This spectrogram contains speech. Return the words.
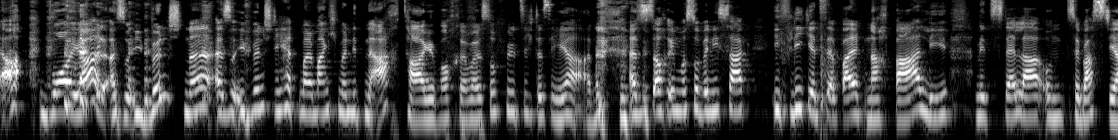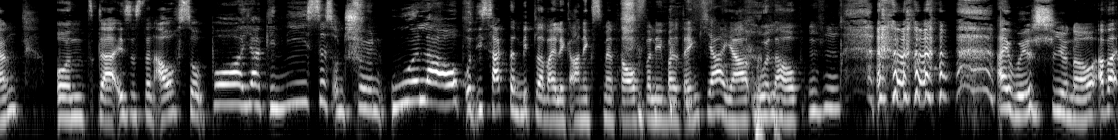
Ja, boah, ja, also ich wünschte, ne, also ich wünschte, ich hätte mal manchmal nicht eine Acht-Tage-Woche, weil so fühlt sich das eher an. Also es ist auch immer so, wenn ich sag, ich fliege jetzt ja bald nach Bali mit Stella und Sebastian und da ist es dann auch so, boah, ja, genieß es und schön Urlaub. Und ich sag dann mittlerweile gar nichts mehr drauf, weil ich mal denke, ja, ja, Urlaub. Mhm. I wish, you know. Aber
